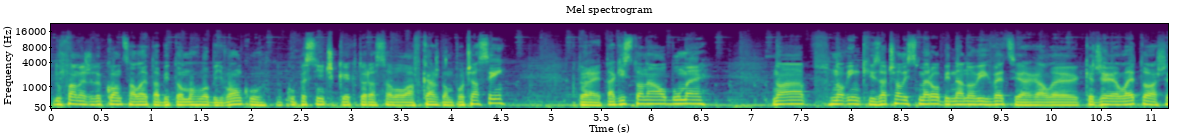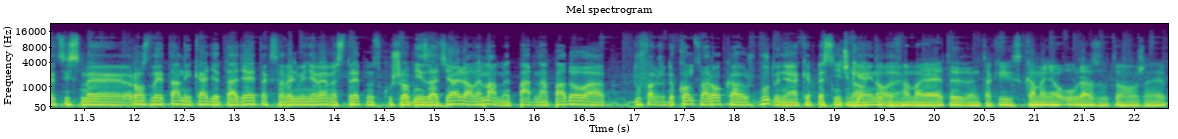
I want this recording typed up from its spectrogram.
Dúfame, že do konca leta by to mohlo byť vonku ku pesničke, ktorá sa volá V každom počasí, ktorá je takisto na albume. No a novinky, začali sme robiť na nových veciach, ale keďže je leto a všetci sme rozlietaní kade tade, tak sa veľmi nevieme stretnúť skúšovní zatiaľ, ale máme pár nápadov a dúfam, že do konca roka už budú nejaké pesničky No, aj nové. dúfam aj je to jeden taký s kameňou úrazu toho, že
